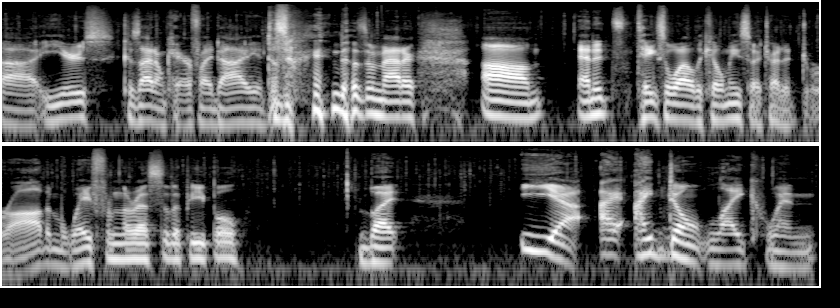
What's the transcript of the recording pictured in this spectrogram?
uh, years because I don't care if I die. It doesn't it doesn't matter. Um, and it takes a while to kill me, so I try to draw them away from the rest of the people. But yeah, I I don't like when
